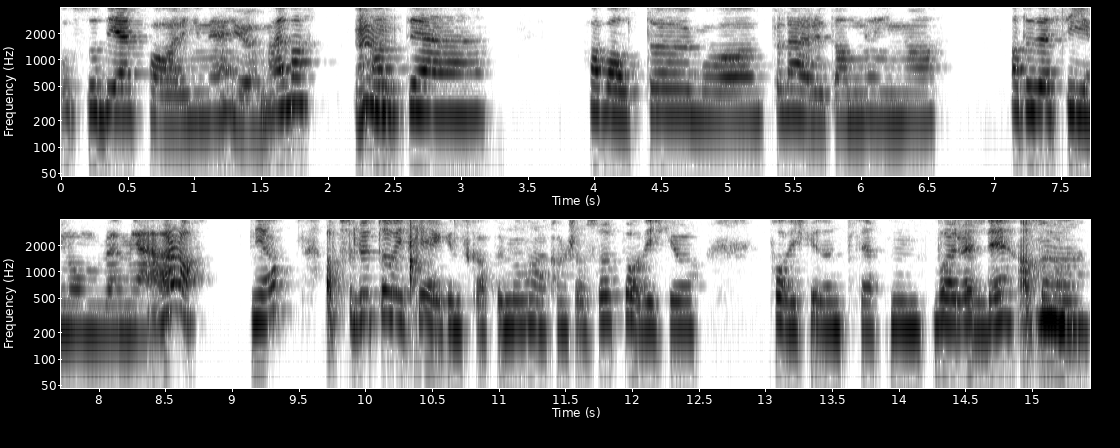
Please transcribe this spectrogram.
også de erfaringene jeg gjør meg, da. At jeg har valgt å gå på lærerutdanning, og at det sier noe om hvem jeg er, da. Ja, absolutt. Og hvilke egenskaper man har kanskje også, påvirker jo påvirker identiteten vår veldig. Altså Mm.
